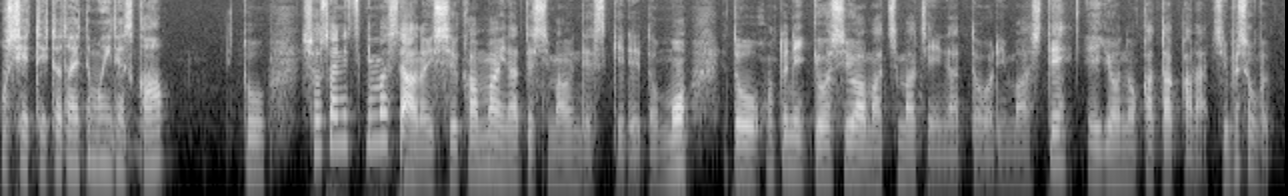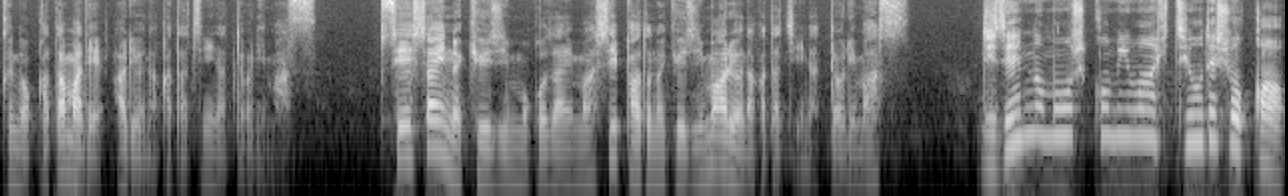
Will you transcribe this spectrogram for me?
教えていただいてもいいですか？と、詳細につきましては、あの、1週間前になってしまうんですけれども、えっと、本当に業種はまちまちになっておりまして、営業の方から事務職の方まであるような形になっております。正社員の求人もございますし、パートの求人もあるような形になっております。事前の申し込みは必要でしょうか？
